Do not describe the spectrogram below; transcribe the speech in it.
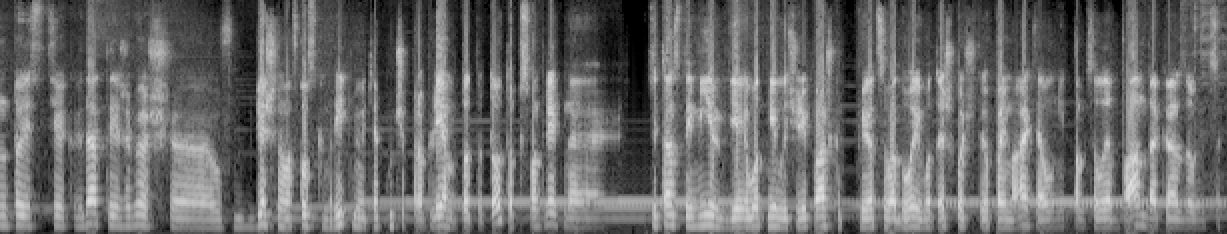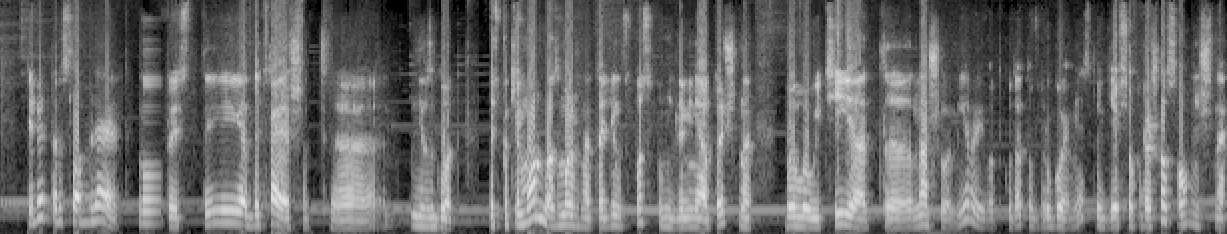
Ну, то есть, э, когда ты живешь э, в бешеном московском ритме, у тебя куча проблем, то-то, то-то, посмотреть на цветастый мир, где вот милая черепашка плюется водой, и вот Эш хочет ее поймать, а у них там целая банда оказывается. Тебя это расслабляет. Ну, то есть ты отдыхаешь от э, невзгод. То есть покемон, возможно, это один способ для меня точно было уйти от э, нашего мира и вот куда-то в другое место, где все хорошо, солнечно.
